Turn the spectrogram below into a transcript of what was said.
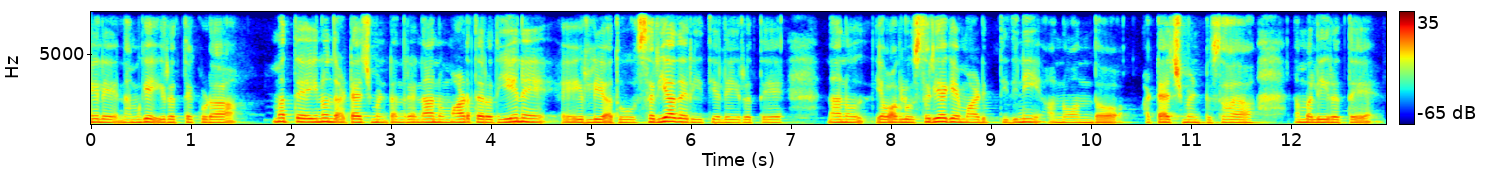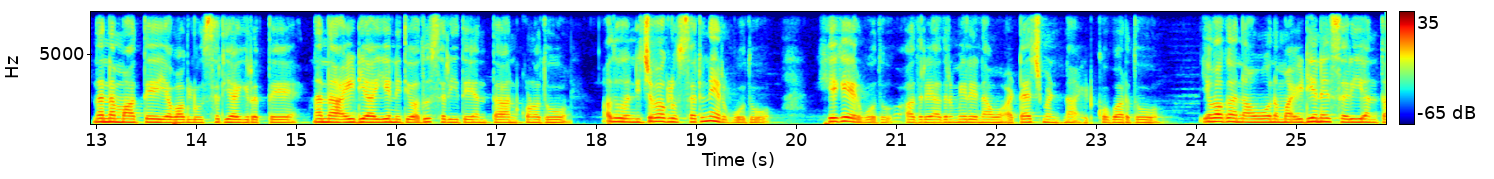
ಮೇಲೆ ನಮಗೆ ಇರುತ್ತೆ ಕೂಡ. ಮತ್ತು ಇನ್ನೊಂದು ಅಟ್ಯಾಚ್ಮೆಂಟ್ ಅಂದರೆ ನಾನು ಮಾಡ್ತಾ ಇರೋದು ಏನೇ ಇರಲಿ ಅದು ಸರಿಯಾದ ರೀತಿಯಲ್ಲೇ ಇರುತ್ತೆ. ನಾನು ಯಾವಾಗಲೂ ಸರಿಯಾಗೇ ಮಾಡುತ್ತಿದ್ದೀನಿ ಅನ್ನೋ ಒಂದು ಅಟ್ಯಾಚ್ಮೆಂಟು ಸಹ ನಮ್ಮಲ್ಲಿ ಇರುತ್ತೆ. ನನ್ನ ಮಾತೆ ಯಾವಾಗಲೂ ಸರಿಯಾಗಿರುತ್ತೆ. ನನ್ನ ಐಡಿಯಾ ಏನಿದೆಯೋ ಅದು ಸರಿ ಇದೆ ಅಂತ ಅಂದ್ಕೊಳೋದು ಅದು ನಿಜವಾಗ್ಲೂ ಸರಿಯೇ ಇರ್ಬೋದು. ಹೇಗೆ ಇರ್ಬೋದು. ಆದರೆ ಅದರ ಮೇಲೆ ನಾವು ಅಟ್ಯಾಚ್ಮೆಂಟ್ನ ಇಟ್ಕೋಬಾರ್ದು. ಯಾವಾಗ ನಾವು ನಮ್ಮ ಐಡಿಯಾನೇ ಸರಿ ಅಂತ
